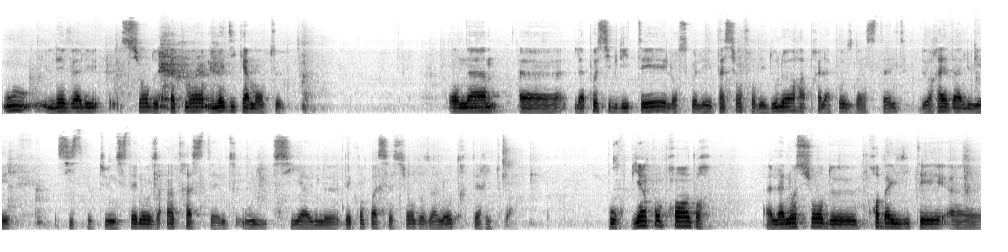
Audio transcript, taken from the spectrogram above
ou l'évaluation de traitements médicamenteux on a euh, la possibilité, lorsque les patients font des douleurs après la pose d'un stent, de réévaluer si c'est une sténose intrastent ou s'il y a une décompensation dans un autre territoire. Pour bien comprendre euh, la notion de probabilité euh,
